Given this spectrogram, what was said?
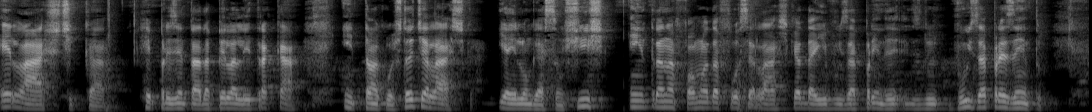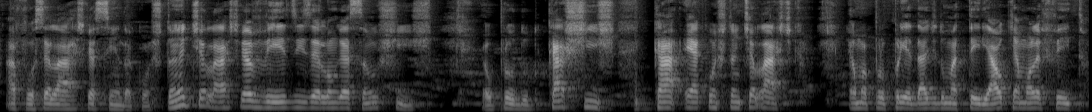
elástica, representada pela letra K. Então, a constante elástica e a elongação x entra na fórmula da força elástica, daí vos, vos apresento a força elástica sendo a constante elástica vezes a elongação x. É o produto Kx. K é a constante elástica. É uma propriedade do material que a mola é feito.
